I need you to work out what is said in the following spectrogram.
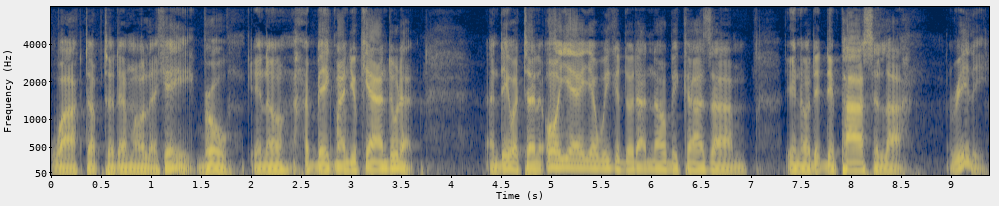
walked up to them and were like, "Hey, bro, you know, big man, you can't do that." And they were telling, "Oh yeah, yeah, we could do that now because um, you know, they, they passed a law." Really?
